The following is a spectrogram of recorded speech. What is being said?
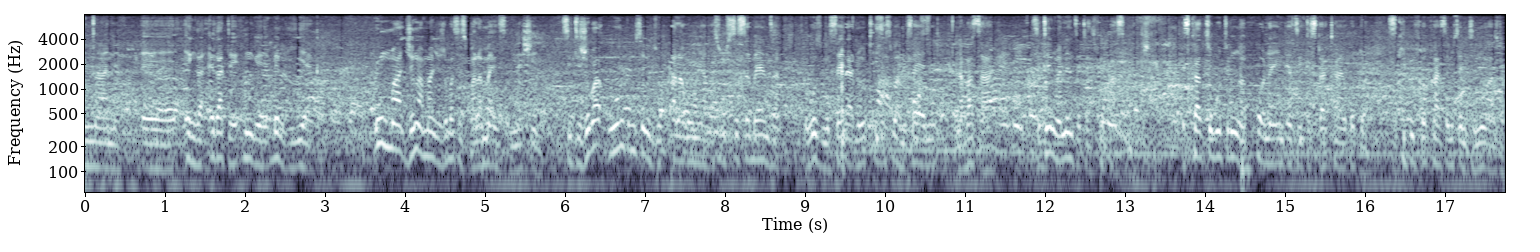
encane um ekade bengayiyeka uma njengamanje njengoba sesibhala ama-examination sithi njengoba wonke umsebenzi wokuqala konyaka susisebenza ngokuzimisela nothisi sibambisene nabazali sithi ey'nganeni zethu asifocus manje isikhathi sokuthi kungakhona into eziyi-distractayo kodwa sikhiphe ifocus emsebenzini wazo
